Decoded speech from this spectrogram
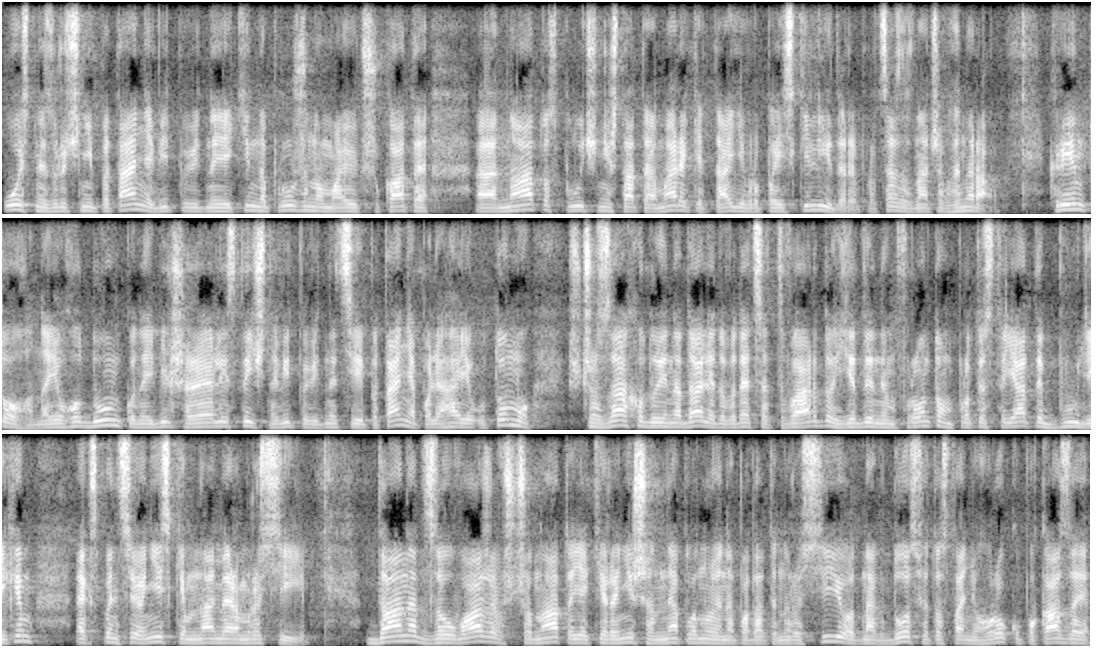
Ось незручні питання, відповідь на які напружено мають шукати е, НАТО, Сполучені Штати Америки та європейські лідери. Про це зазначив генерал. Крім того, на його думку, найбільш реалістична відповідь на ці питання полягає у тому, що заходу і надалі доведеться твердо єдиним фронтом протистояти будь-яким експансіоністським намірам Росії. Данет зауважив, що НАТО, як і раніше, не планує нападати на Росію. Однак досвід останнього року показує,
